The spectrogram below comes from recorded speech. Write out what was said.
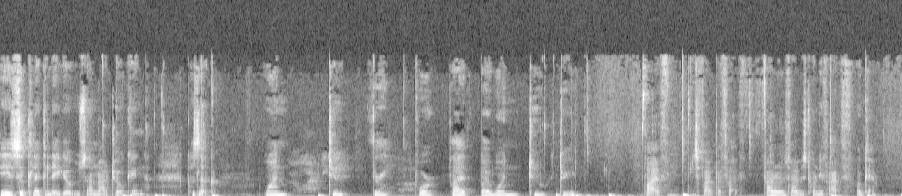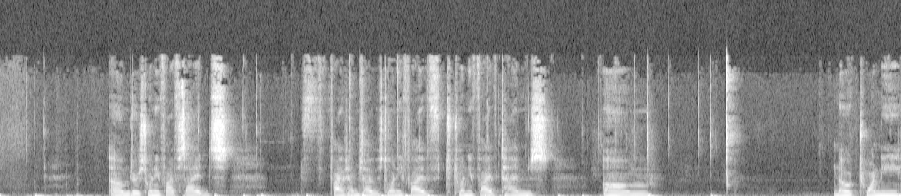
These look like Legos. I'm not joking. Cause look, one, two, three, four, five by one, two, three, five. It's five by five. Five times five is twenty-five. Okay. Um, there's twenty-five sides. Five times five is twenty-five. Twenty-five times, um, no, 20,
